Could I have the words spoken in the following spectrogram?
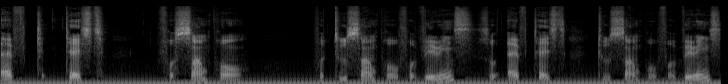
F test for sample for two sample for variance. So F test two sample for variance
